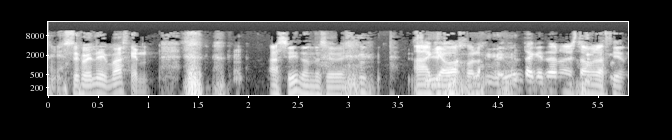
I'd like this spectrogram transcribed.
se ve en la imagen. Ah, sí, ¿dónde se ve? Ah, sí. aquí abajo. La pregunta que todos nos estamos haciendo.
